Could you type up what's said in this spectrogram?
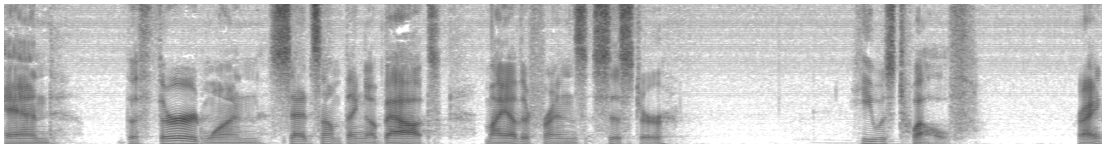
And the third one said something about my other friend's sister he was 12, right?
